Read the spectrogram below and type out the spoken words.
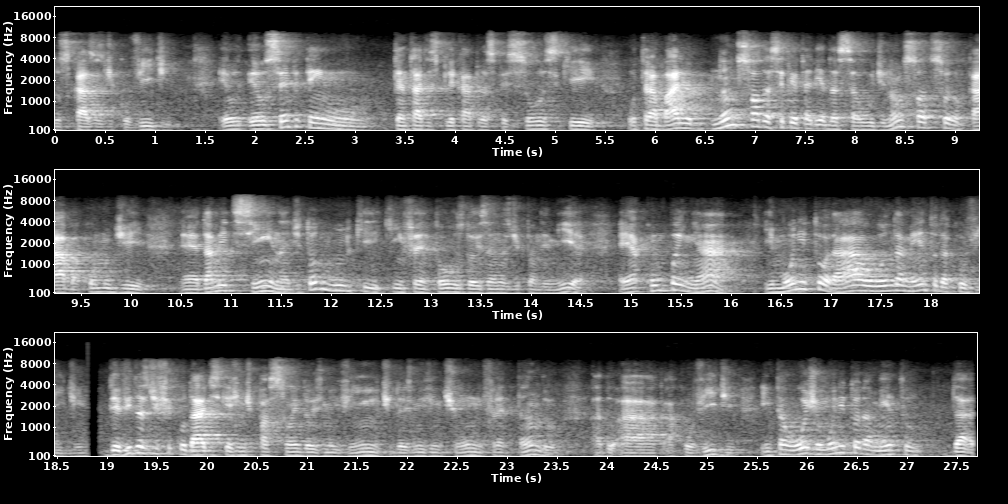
dos casos de Covid, eu, eu sempre tenho tentado explicar para as pessoas que o trabalho não só da Secretaria da Saúde, não só de Sorocaba, como de, é, da medicina, de todo mundo que, que enfrentou os dois anos de pandemia, é acompanhar e monitorar o andamento da Covid. Devido às dificuldades que a gente passou em 2020, 2021, enfrentando a, a, a Covid, então hoje o monitoramento da,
